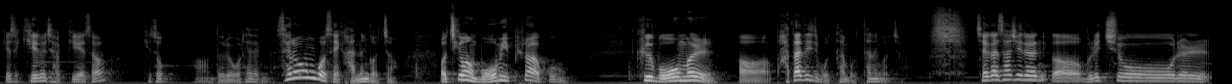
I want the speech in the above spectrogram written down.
그래서 기회를 잡기 위해서 계속 어, 노력을 해야 됩니다. 새로운 곳에 가는 거죠. 어떻게 보면 모험이 필요하고 그 모험을 어, 받아들이지 못하, 못하는 거죠. 제가 사실은 어, 물리치료를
